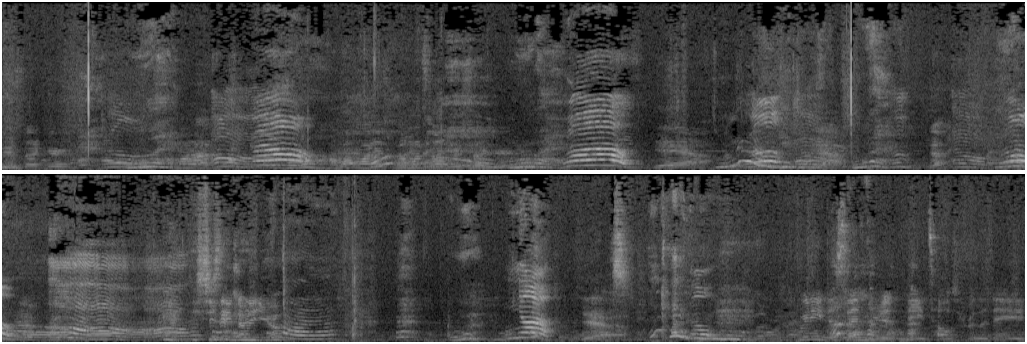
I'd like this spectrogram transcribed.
your sucker? Come on. I want one. I want some of your sucker. Yeah. Yeah. Did she say no to you? No. Yes. We need to send you to Nate's house for the day.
